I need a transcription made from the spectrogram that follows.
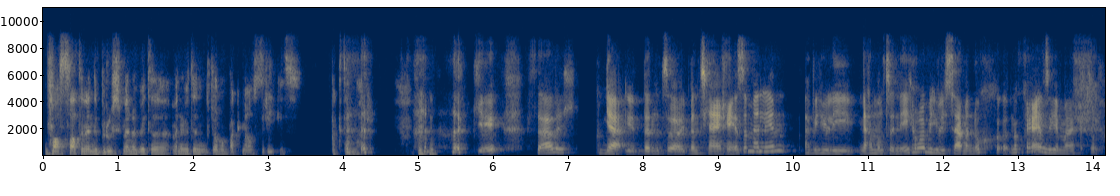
vast zaten in de broes met een witte, met een witte John Bak met ons driekjes. Pak dat maar. Oké, okay, zalig. Ja, je bent, uh, je bent gaan reizen met Leen. Hebben jullie naar Montenegro, hebben jullie samen nog, nog reizen gemaakt? Of?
